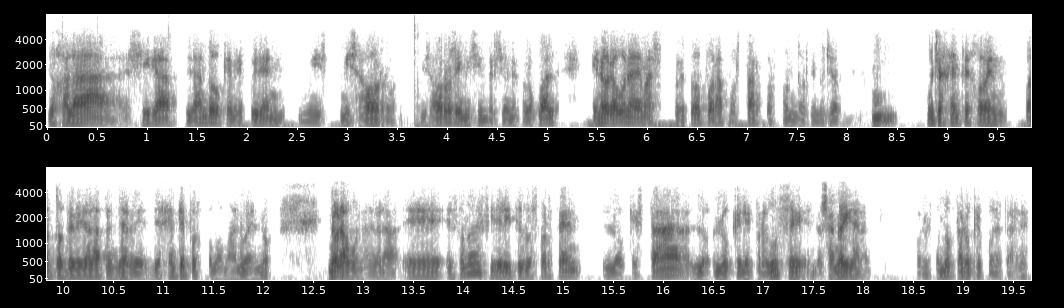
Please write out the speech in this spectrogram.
y ojalá siga cuidando o que me cuiden mis, mis ahorros, mis ahorros y mis inversiones. Con lo cual, enhorabuena además, sobre todo por apostar por fondos de inversión. Mucha gente joven, ¿cuántos debería de aprender de, gente pues como Manuel? ¿no? Enhorabuena, de verdad. Eh, el fondo de Fidelity Eurosorten, lo que está, lo, que le produce, o sea, no hay garantía. Por el fondo, claro que puede perder.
